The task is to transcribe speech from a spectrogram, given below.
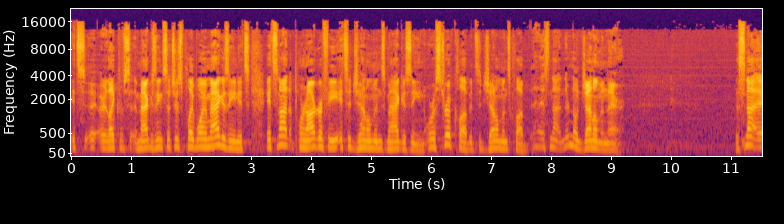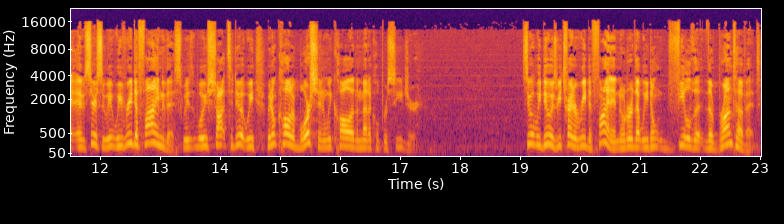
It's uh, like a magazine such as Playboy magazine. It's, it's not pornography, it's a gentleman's magazine. Or a strip club, it's a gentleman's club. It's not, there's no gentlemen there. It's not, uh, seriously, we, we redefined this. We, we sought to do it. We, we don't call it abortion, we call it a medical procedure. See, what we do is we try to redefine it in order that we don't feel the, the brunt of it.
